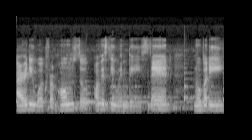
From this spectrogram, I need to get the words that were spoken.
I already work from home. So obviously, when they said nobody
